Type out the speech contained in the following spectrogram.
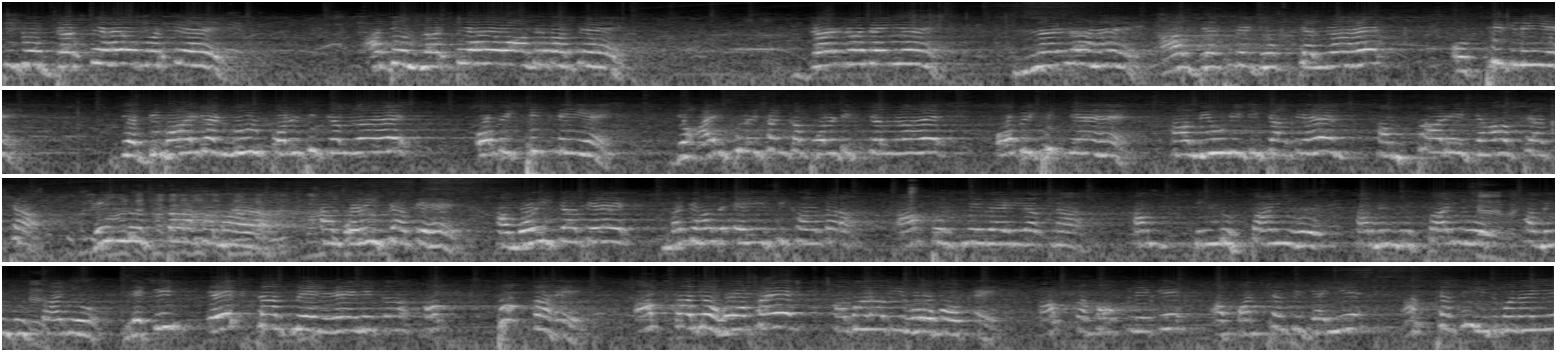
कि जो डरते हैं वो मरते हैं। और जो लड़ते हैं वो आगे बढ़ते हैं। डरना नहीं है लड़ना है। आज देश में जो चल रहा है वो ठीक नहीं है। जो डिवाइड एंड रूल पॉलिसी चल रहा है वो भी ठीक नहीं है। जो आइसोलेशन का पॉलिटिक्स चल रहा है वो भी ठीक नहीं है। हम यूनिटी चाहते हैं हम सारे जहाँ से अच्छा। हिंदुस्तान हमारा हम वही चाहते हैं। हम वही चाहते हैं मज़हब यही सिखाता आपको उसमें वैरी रखना। हम हिंदुस्तानी हो हम हिंदुस्तानी हो हम हिंदुस्तानी हो। लेकिन एक साथ में रहने का हक सबका है। आपका जो हक है हमारा भी वो हक है। आपका हक लेके आप अच्छा से जाइए अच्छा से ईद मनाइए।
